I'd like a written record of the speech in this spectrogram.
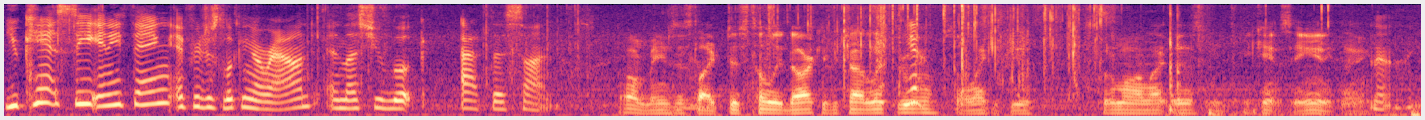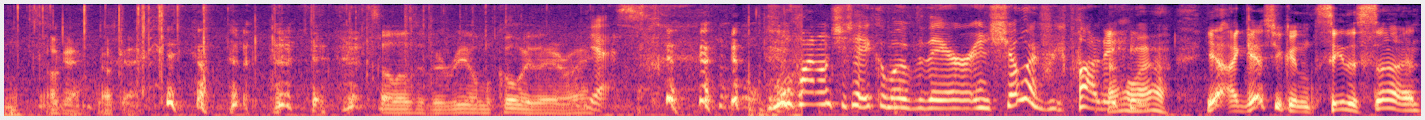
you can't see anything if you're just looking around unless you look at the sun. Oh, it means it's like just totally dark if you try to look through Yeah. them. So like if you put them on like this, you can't see anything. No. Okay, okay. so those are the real McCoy there, right? Yes. Well, why don't you take them over there and show everybody? Oh wow. Yeah, I guess you can see the sun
